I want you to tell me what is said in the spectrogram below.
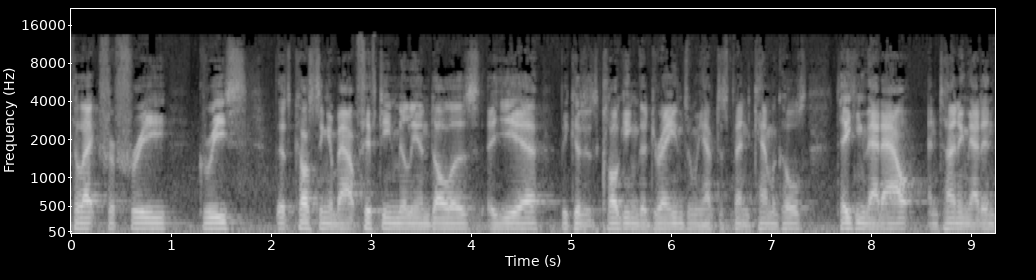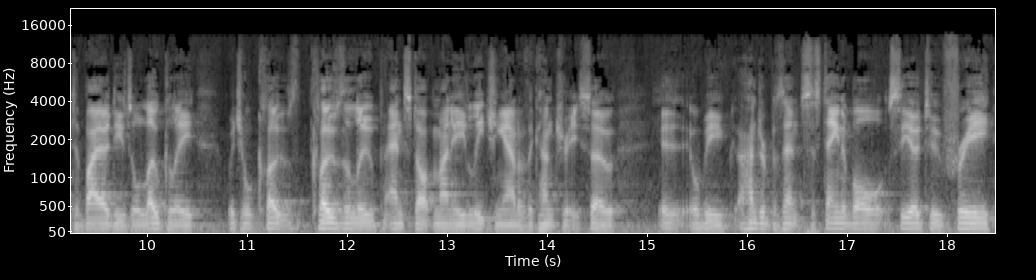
collect for free grease that's costing about $15 million a year because it's clogging the drains and we have to spend chemicals, taking that out and turning that into biodiesel locally, which will close, close the loop and stop money leaching out of the country. So it will be 100% sustainable, CO2 free,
